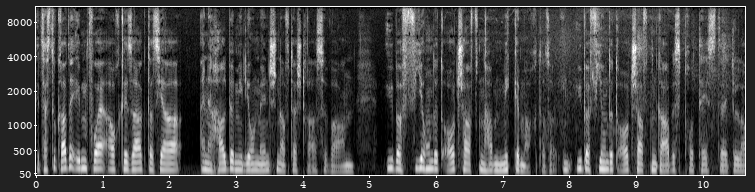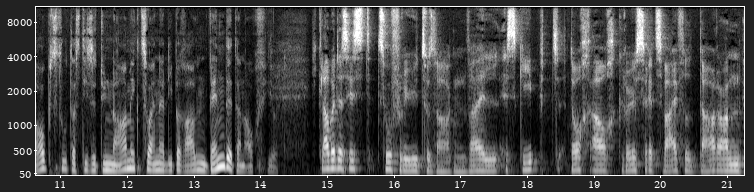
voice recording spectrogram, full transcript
Jetzt hast du gerade eben vorher auch gesagt, dass ja eine halbe Million Menschen auf der Straße waren. Über 400 Ortschaften haben mitgemacht. Also in über 400 Ortschaften gab es Proteste. Glaubst du, dass diese Dynamik zu einer liberalen Wende dann auch führt? Ich glaube, das ist zu früh zu sagen, weil es gibt doch auch größere Zweifel daran,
